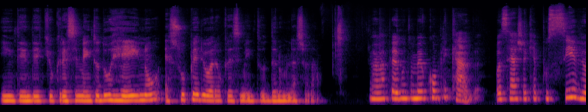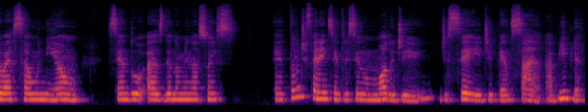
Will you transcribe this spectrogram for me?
e entender que o crescimento do reino é superior ao crescimento denominacional. É uma pergunta meio complicada. Você acha que é possível essa união, sendo as denominações é, tão diferentes entre si no modo de, de ser e de pensar a Bíblia?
